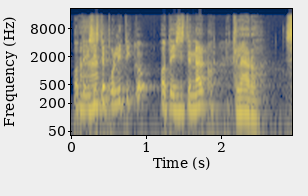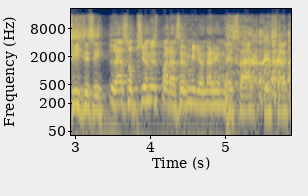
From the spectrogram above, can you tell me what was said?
o te Ajá. hiciste político, o te hiciste narco. Claro. Sí, sí, sí. Las opciones para ser millonario Exacto, exacto.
